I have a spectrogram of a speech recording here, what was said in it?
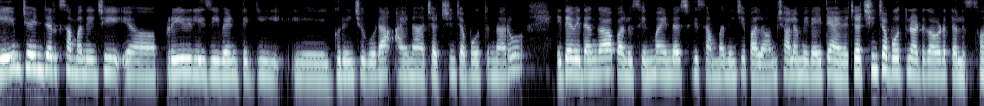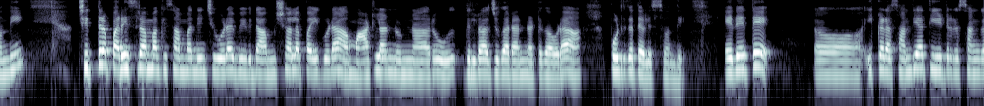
గేమ్ చేంజర్కి సంబంధించి ప్రీ రిలీజ్ ఈవెంట్కి గురించి కూడా ఆయన చర్చించబోతున్నారు. ఇదే విధంగా పలు సినిమా ఇండస్ట్రీకి సంబంధించి పలు అంశాల మీద అయితే ఆయన చర్చించబోతున్నట్టుగా కూడా తెలుస్తోంది. చిత్ర పరిశ్రమకి సంబంధించి కూడా వివిధ అంశాలపై కూడా మాట్లాడనున్నారు దిల్రాజు గారు అన్నట్టుగా కూడా పూర్తిగా తెలుస్తుంది. ఏదైతే ఇక్కడ సంధ్యా థియేటర్ సంఘ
